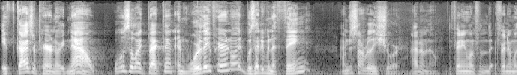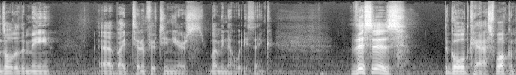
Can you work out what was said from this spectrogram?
if guys are paranoid now, what was it like back then? And were they paranoid? Was that even a thing? I'm just not really sure. I don't know. If anyone from the, if anyone's older than me uh, by 10 or 15 years, let me know what you think. This is the Goldcast. Welcome.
